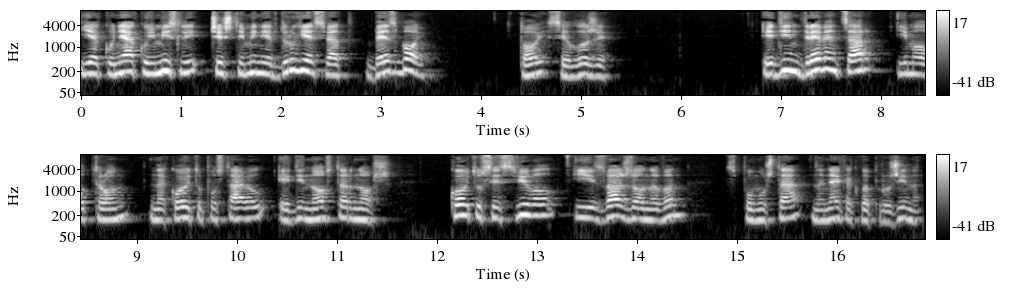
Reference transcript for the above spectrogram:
И ако някой мисли, че ще мине в другия свят без бой, той се лъже. Един древен цар имал трон, на който поставил един остър нож, който се свивал и изваждал навън с помощта на някаква пружина.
